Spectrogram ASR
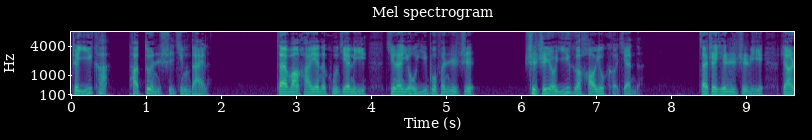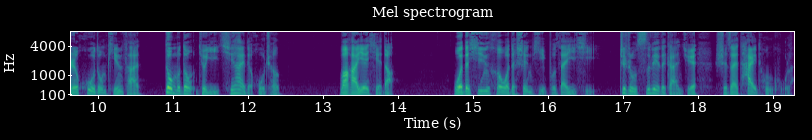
这一看，他顿时惊呆了。在王海燕的空间里，竟然有一部分日志，是只有一个好友可见的。在这些日志里，两人互动频繁，动不动就以“亲爱的”互称。王海燕写道：“我的心和我的身体不在一起，这种撕裂的感觉实在太痛苦了。”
